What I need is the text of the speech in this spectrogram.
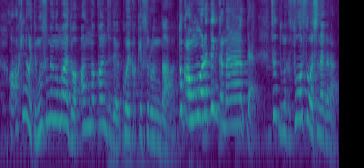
「あ秋のりって娘の前ではあんな感じで声かけするんだ」とか思われてんかなーって。ちょっとなんかそわそわしながら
